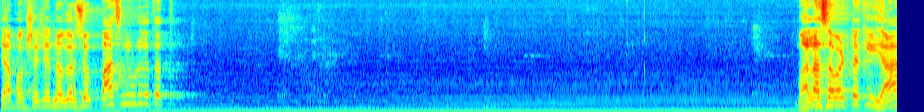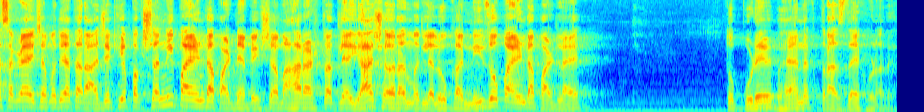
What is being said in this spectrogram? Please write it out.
त्या पक्षाचे नगरसेवक पाच निवडून देतात मला असं वाटतं की ह्या सगळ्या याच्यामध्ये आता राजकीय पक्षांनी पायंडा पाडण्यापेक्षा महाराष्ट्रातल्या या शहरांमधल्या लोकांनी जो पायंडा पाडलाय तो पुढे भयानक त्रासदायक होणार आहे.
